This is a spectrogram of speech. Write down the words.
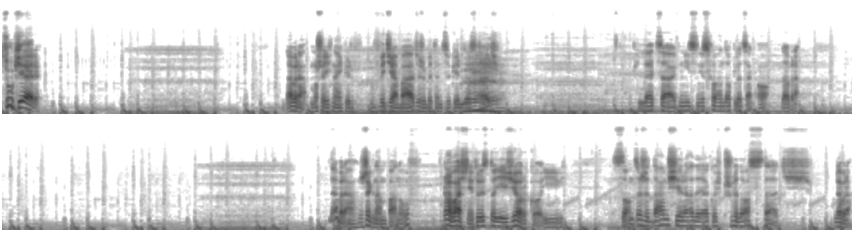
Cukier! Dobra, muszę ich najpierw wydziabać, żeby ten cukier dostać. Plecak, nic nie schowam do plecaka. O, dobra. Dobra, żegnam panów. No właśnie, tu jest to jeziorko i sądzę, że dam się radę jakoś przedostać. Dobra.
